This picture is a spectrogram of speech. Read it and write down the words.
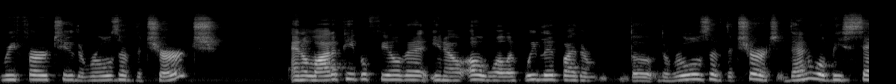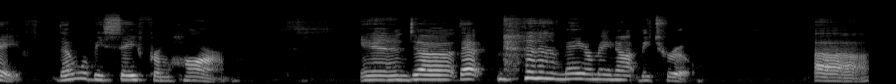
refer to the rules of the church and a lot of people feel that, you know, oh, well, if we live by the, the, the rules of the church, then we'll be safe. Then we'll be safe from harm. And uh, that may or may not be true. Uh,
